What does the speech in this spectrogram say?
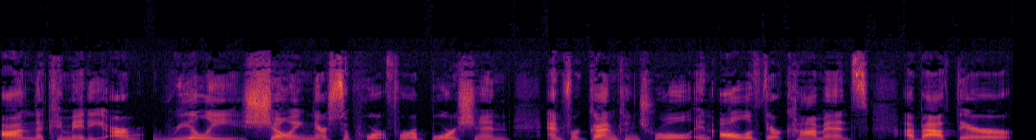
on the committee are really showing their support for abortion and for gun control in all of their comments about their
